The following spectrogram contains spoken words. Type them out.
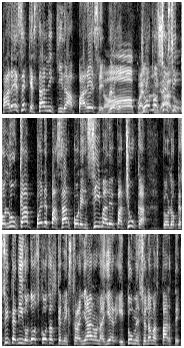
Parece que está liquidado, parece. No, Luego, ¿cuál yo no sé si Toluca puede pasar por encima de Pachuca, pero lo que sí te digo, dos cosas que me extrañaron ayer y tú mencionabas parte.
